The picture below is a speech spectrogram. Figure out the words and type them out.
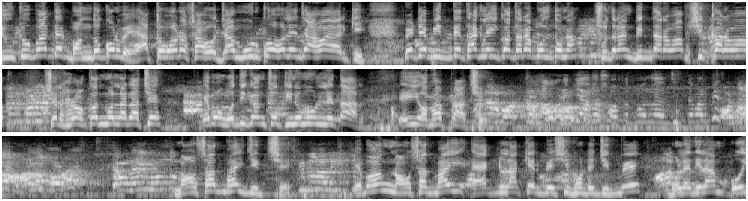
ইউটিউবারদের বন্ধ করবে এত বড় সাহস যা মূর্খ হলে যা হয় আর কি। পেটে বিদ্যে থাকলে এই কথাটা বলতো না। সুতরাং বিদ্যার অভাব শিক্ষার অভাব সেটা শরকত মোল্লার আছে এবং অধিকাংশ তৃণমূল নেতার এই অভাবটা আছে। নওশাদ ভাই জিতছে এবং নওশাদ ভাই এক লাখের বেশি ভোটে জিতবে বলে দিলাম। ওই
